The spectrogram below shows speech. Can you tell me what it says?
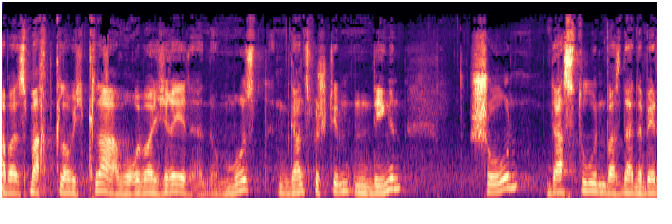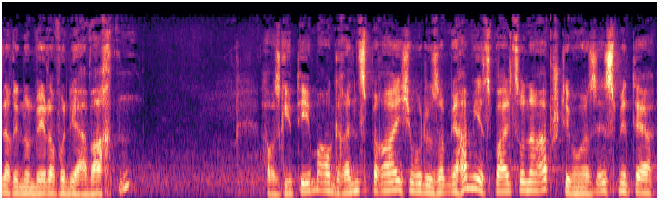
aber es macht, glaube ich, klar, worüber ich rede. Du musst in ganz bestimmten Dingen schon das tun, was deine Wählerinnen und Wähler von dir erwarten. Aber es gibt eben auch Grenzbereiche, wo du sagst, wir haben jetzt bald so eine Abstimmung. Das ist mit der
